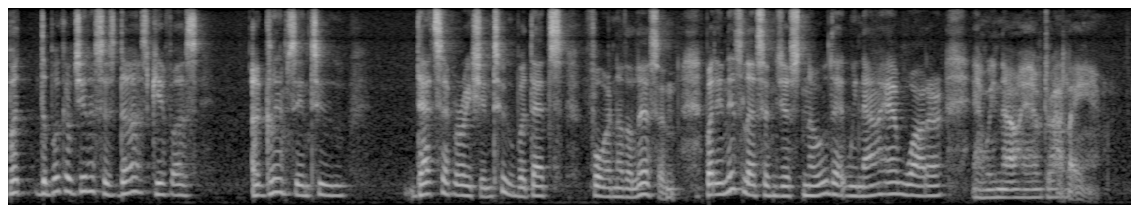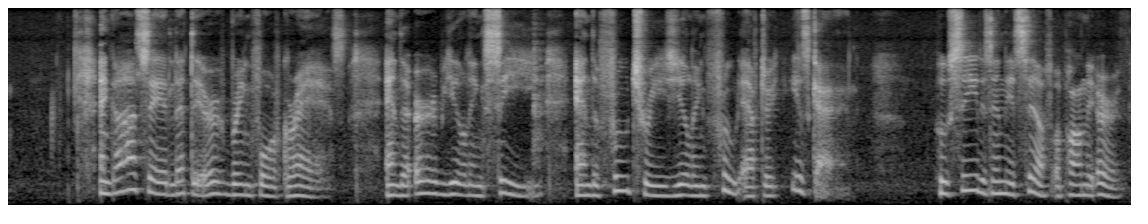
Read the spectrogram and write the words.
But the book of Genesis does give us a glimpse into that separation too, but that's for another lesson. But in this lesson, just know that we now have water and we now have dry land. And God said, Let the earth bring forth grass and the herb yielding seed, and the fruit trees yielding fruit after his kind, whose seed is in itself upon the earth.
